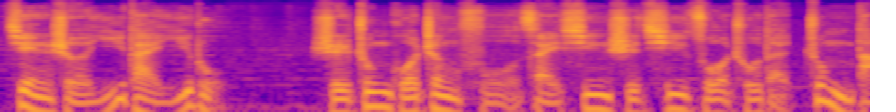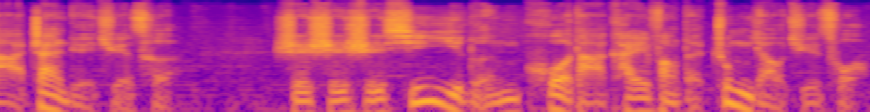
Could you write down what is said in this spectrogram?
建设“一带一路”是中国政府在新时期做出的重大战略决策。是实施新一轮扩大开放的重要举措。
